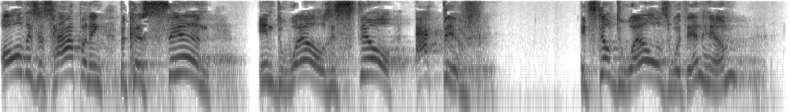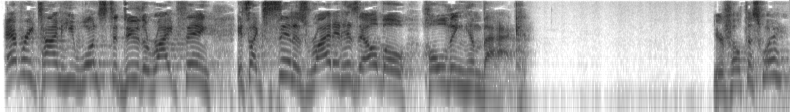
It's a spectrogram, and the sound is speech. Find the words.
all this is happening because sin indwells, is still active. It still dwells within him. Every time he wants to do the right thing, it's like sin is right at his elbow holding him back. You ever felt this way?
